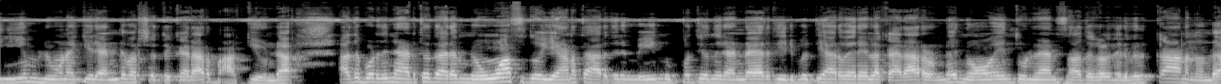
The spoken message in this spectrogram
ഇനിയും ലൂണയ്ക്ക് രണ്ട് വർഷത്തെ കരാർ ബാക്കിയുണ്ട്. അതുപോലെ തന്നെ അടുത്ത താരം നോവാസ് ദോയിയാണ് താരത്തിന് മെയ് മുപ്പത്തിയൊന്ന് രണ്ടായിരത്തി ഇരുപത്തി ആറ് വരെയുള്ള കരാറുണ്ട്. നോവയും തുടരാൻ സാധ്യതകൾ നിലവിൽ കാണുന്നുണ്ട്.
